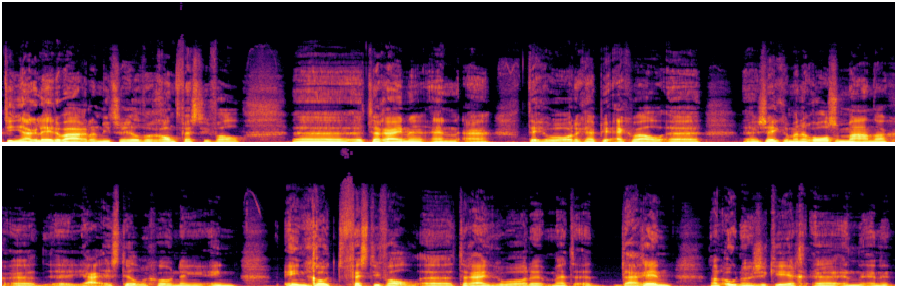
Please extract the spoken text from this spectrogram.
Tien jaar geleden waren er niet zo heel veel randfestival eh, terreinen. En tegenwoordig heb je echt wel, eh, eh, zeker met een roze maandag, eh, ja, is Tilburg gewoon denk ik één, groot festivalterrein geworden. Met daarin dan ook nog eens een keer eh, een, een,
